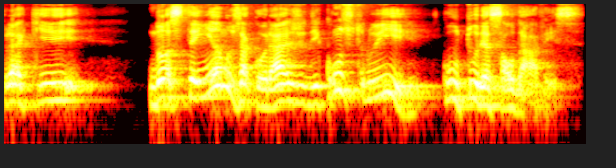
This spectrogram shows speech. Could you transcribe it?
para que nós tenhamos a coragem de construir culturas saudáveis,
